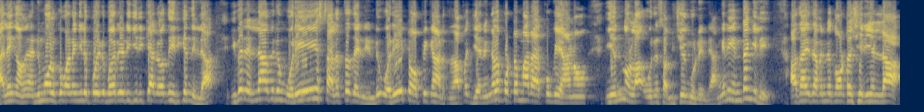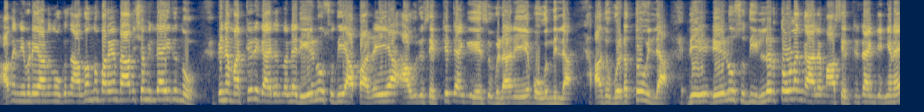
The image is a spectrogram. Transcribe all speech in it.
അല്ലെങ്കിൽ അനുമോൾക്ക് വേണമെങ്കിൽ പോയിട്ട് വേറെ ഇടയ്ക്ക് ഇരിക്കാലോ? അത് ഇരിക്കുന്നില്ല. ഇവരെല്ലാവരും ഒരേ സ്ഥലത്ത് തന്നെയുണ്ട്. ഒരേ ടോപ്പിക്കാണ് നടത്തുന്നത്. അപ്പം ജനങ്ങളെ പൊട്ടന്മാരാക്കുകയാണോ എന്നുള്ള ഒരു സംശയം കൂടിയുണ്ട്. അങ്ങനെ ഉണ്ടെങ്കിൽ അതായത് അവന്റെ നോട്ടം ശരിയല്ല. അവൻ ഇവിടെയാണ് നോക്കുന്നത്? പറയേണ്ട ആവശ്യമില്ലായിരുന്നു. പിന്നെ മറ്റൊരു കാര്യം പറഞ്ഞാൽ രേണു സുധി ആ പഴയ ആ ഒരു സെപ്റ്റി ടാങ്ക് കേസ് വിടാനേ പോകുന്നില്ല. അത് വിടത്തുമില്ല. രേണു സുധി ഉള്ളിടത്തോളം കാലം ആ സെപ്റ്റി ടാങ്ക് ഇങ്ങനെ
